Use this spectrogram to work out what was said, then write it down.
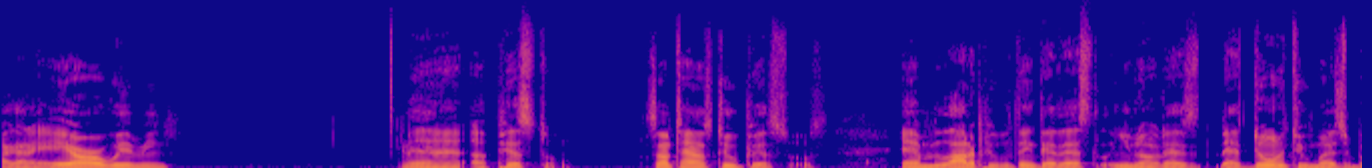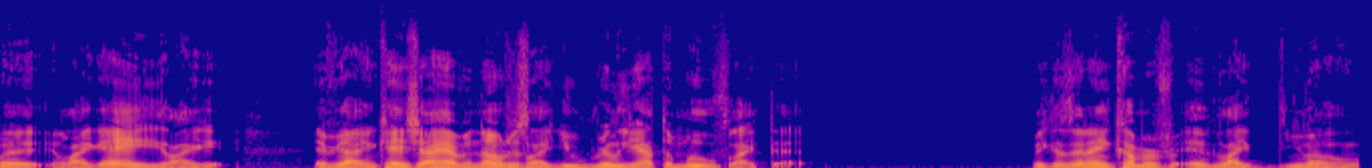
I got an AR with me and a pistol, sometimes two pistols. And a lot of people think that that's you know that's that's doing too much, but like hey like if y'all in case y'all haven't noticed like you really have to move like that. Because it ain't coming from it, like you know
